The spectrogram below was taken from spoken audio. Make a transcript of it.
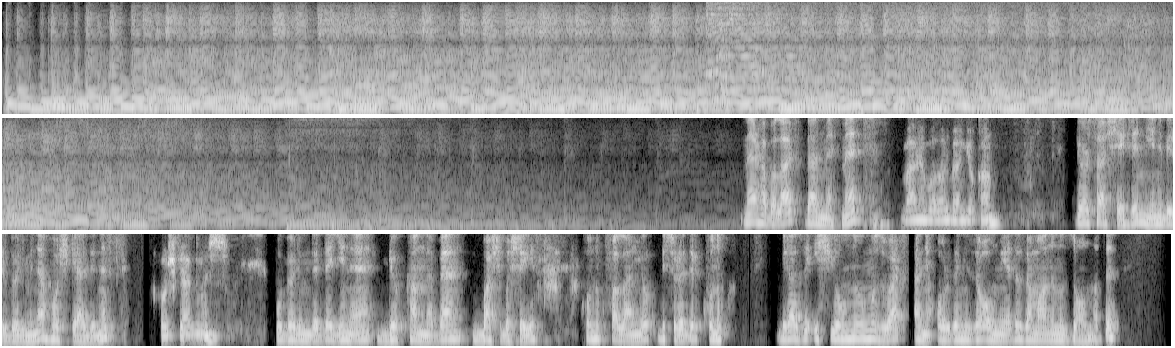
Merhabalar, ben Mehmet. Merhabalar, ben Gökhan. Görsel Şehir'in yeni bir bölümüne hoş geldiniz. Hoş geldiniz. Bu bölümde de yine Gökhan'la ben baş başayız. Konuk falan yok. Bir süredir konuk biraz da iş yoğunluğumuz var. Hani organize olmaya da zamanımız da olmadı.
